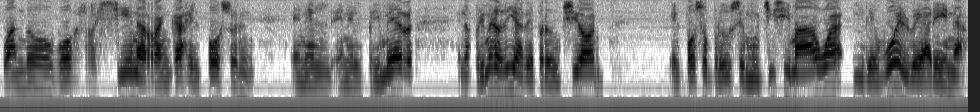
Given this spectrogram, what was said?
cuando vos recién arrancás el pozo en, el, en, el primer, en los primeros días de producción, el pozo produce muchísima agua y devuelve arena,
